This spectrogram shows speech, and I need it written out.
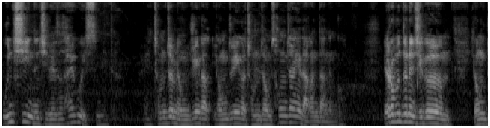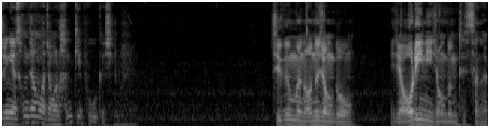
운치 있는 집에서 살고 있습니다. 네, 점점 영둥이가 영둥이가 점점 성장해 나간다는 거. 여러분들은 지금 영둥이의 성장 과정을 함께 보고 계신 거예요. 지금은 어느 정도 이제 어린이 정도는 됐었나요?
